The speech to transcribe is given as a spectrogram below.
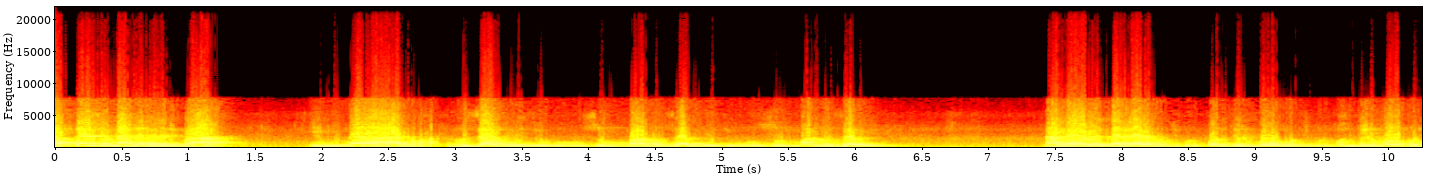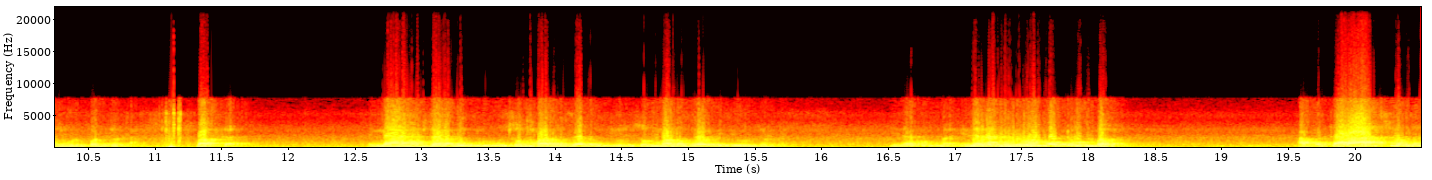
மக்கள் சொன்னாங்க என்ன தெரியுமா? இன்னா நுசவ்விஜுஹு சும்மா நுசவ்விஜுஹு சும்மா நுசவ்விஜு நாங்கள் அவருக்கு கல்யாணம் முடிச்சு கொடுப்போம் திரும்பவும் முடிச்சு கொடுப்போம் திரும்பவும் முடிச்சு கொடுப்போம்னு சொன்னாங்க மக்கள். என்ன நுசவ்விஜுஹு சும்மா நுசவ்விஜுஹு சும்மா நுசவ்விஜுன்னு சொன்னாங்க. இதான் உண்மை. இதெல்லாம் நிறுவப்பட்ட உண்மை. அப்போ தலாக் சொல்றது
